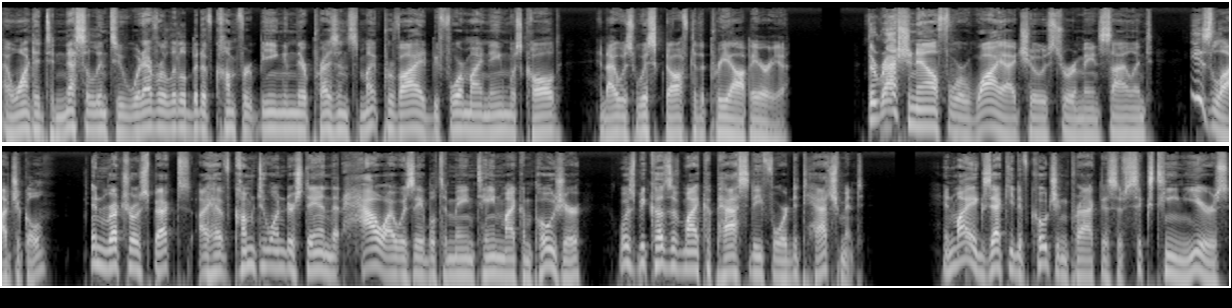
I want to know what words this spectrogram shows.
I wanted to nestle into whatever little bit of comfort being in their presence might provide before my name was called and I was whisked off to the pre op area. The rationale for why I chose to remain silent is logical. In retrospect, I have come to understand that how I was able to maintain my composure was because of my capacity for detachment. In my executive coaching practice of 16 years,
